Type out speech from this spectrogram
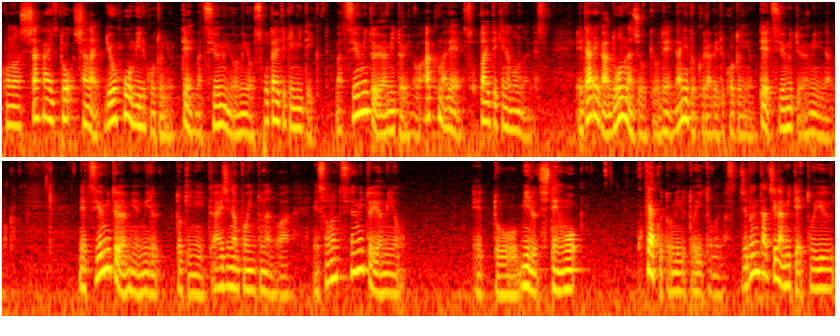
この社外と社内両方を見ることによって、まあ、強み弱みを相対的に見ていく、まあ、強みと弱みというのはあくまで相対的なものなんです。誰がどんな状況で何と比べることによって強みと弱みになるのか。で強みと弱みを見る時に大事なポイントなのはその強みと弱みを、えっと、見る視点を顧客と見るといいと思います。自分たちが見てという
